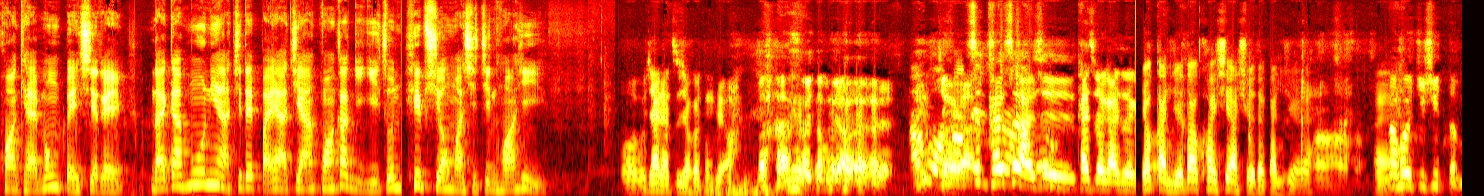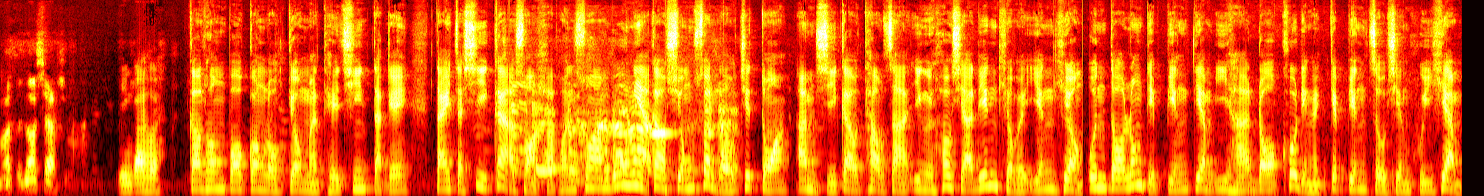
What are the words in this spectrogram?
看起来蒙白色的。来到母岭这个白鸭遮，观甲二二准翕相嘛是真欢喜。我我家两只脚快冻掉了，快冻掉了。是开车还是开车？开车有感觉到快下雪的感觉了。那会继续等吗？等到下雪？应该会。交通部公路局嘛提醒大家，第十四架线合欢山母岭到松雪楼这段，暗时到透早，因为辐射冷却的影响，温度拢伫冰点以下，路可能会结冰造成危险。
